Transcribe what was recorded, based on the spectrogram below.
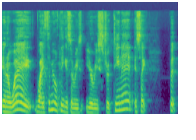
in a way, why some people think it's a re- you're restricting it. It's like, but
